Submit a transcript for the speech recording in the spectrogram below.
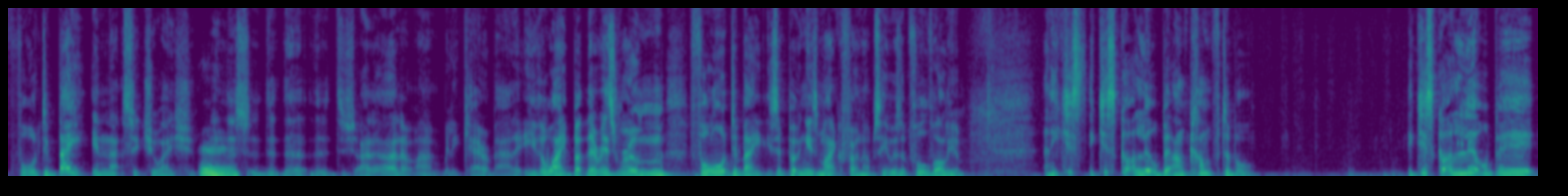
for debate in that situation. In this, the, the, the, I, don't, I don't really care about it either way, but there is room for debate. He said, putting his microphone up so he was at full volume and he just it just got a little bit uncomfortable. It just got a little bit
